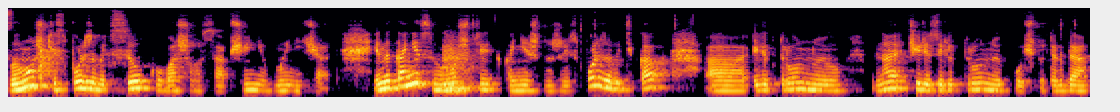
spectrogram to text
вы можете использовать ссылку вашего сообщения в ManyChat. И, наконец, вы можете, конечно же, использовать как а, электронную, на, через электронную почту. Тогда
